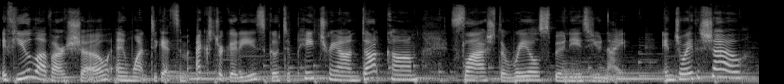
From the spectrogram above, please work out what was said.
If you love our show and want to get some extra goodies, go to patreon.com slash the real spoonies unite. Enjoy the show!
